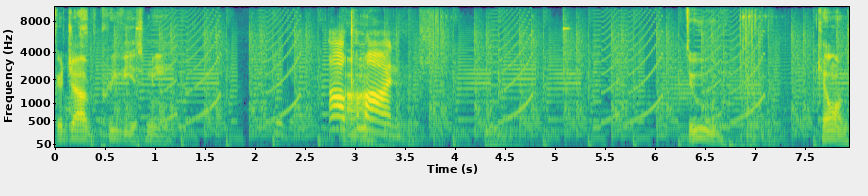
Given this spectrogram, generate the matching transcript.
Good job, previous me. Oh, come Uh, on. Dude, kill him.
